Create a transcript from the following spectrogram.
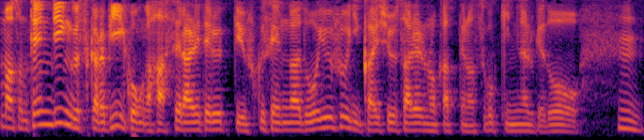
まあそのテンリングスからビーコンが発せられてるっていう伏線がどういうふうに回収されるのかっていうのはすごく気になるけどうん、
